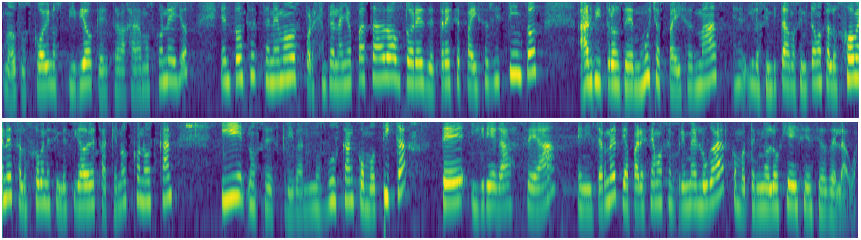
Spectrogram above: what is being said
nos, buscó y nos pidió que trabajáramos con ellos. Entonces tenemos, por ejemplo, el año pasado, autores de 13 países distintos, árbitros de muchos países más, eh, y los invitamos, invitamos a los jóvenes, a los jóvenes investigadores a que nos conozcan y nos escriban. Nos buscan como TICA, T-Y-C-A, en Internet y aparecemos en primer lugar como tecnología y ciencias del agua.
